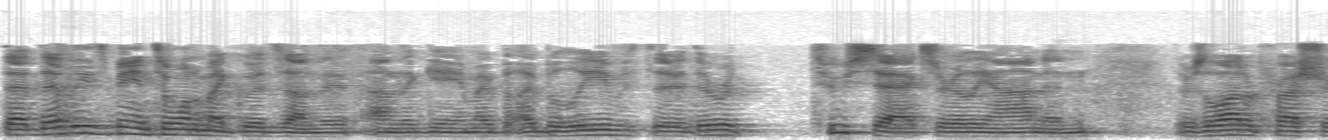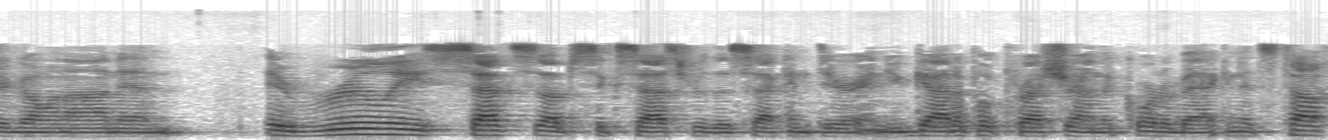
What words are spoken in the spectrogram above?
that that leads me into one of my goods on the on the game. I, I believe there, there were two sacks early on, and there's a lot of pressure going on, and it really sets up success for the secondary. And you got to put pressure on the quarterback, and it's tough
